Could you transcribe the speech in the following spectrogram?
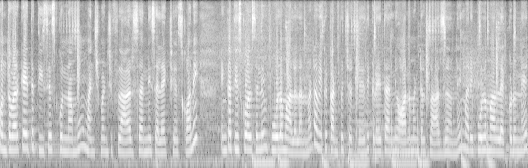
కొంతవరకు అయితే తీసేసుకున్నాము. మంచి మంచి ఫ్లవర్స్ అన్ని సెలెక్ట్ చేసుకొని ఇంకా తీసుకోవాల్సినవి పూలమాలలు అనమాట అవి ఇక్కడ కనిపించట్లేదు. ఇక్కడైతే అన్ని ఆర్నమెంటల్ ఫ్లవర్సే ఉన్నాయి. మరి పూలమాలలు ఎక్కడున్నాయో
